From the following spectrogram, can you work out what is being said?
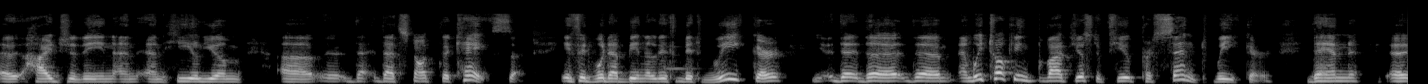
uh, hydrogen and, and helium. Uh, that, that's not the case. If it would have been a little bit weaker, the the the and we're talking about just a few percent weaker, then uh,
